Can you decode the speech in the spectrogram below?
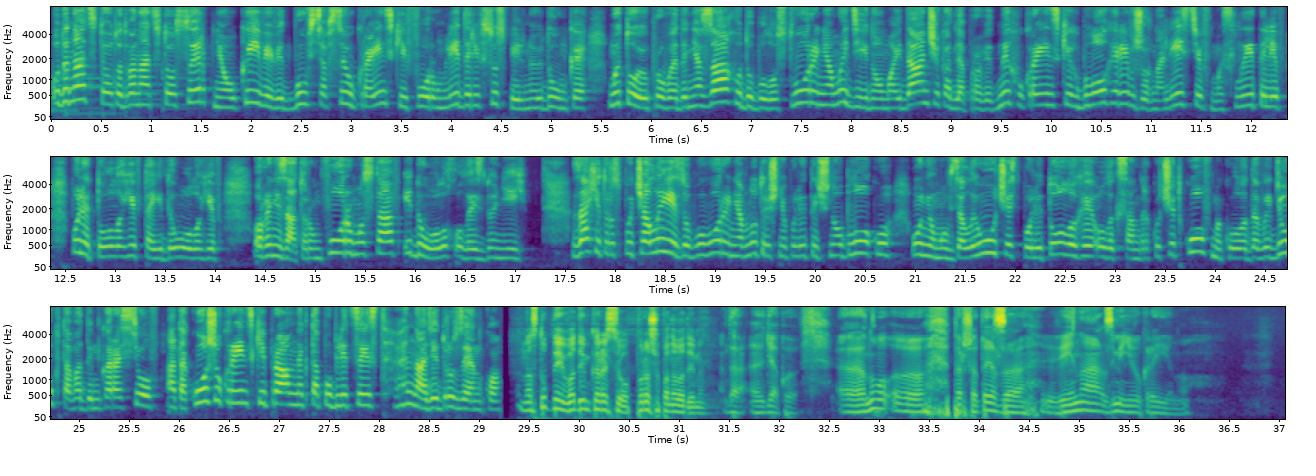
11 та 12 серпня у Києві відбувся всеукраїнський форум лідерів суспільної думки. Метою проведення заходу було створення медійного майданчика для провідних українських блогерів, журналістів, мислителів, політологів та ідеологів. Організатором форуму став ідеолог Олесь Доній. Захід розпочали із обговорення внутрішньополітичного блоку. У ньому взяли участь політологи Олександр Кочетков, Микола Давидюк та Вадим Карасьов, а також український правник та публіцист Геннадій Друзенко. Наступний Вадим Карасьов. Прошу, пане Вадиме. Да, е, дякую. Е, Ну, е, перша теза: війна змінює Україну.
